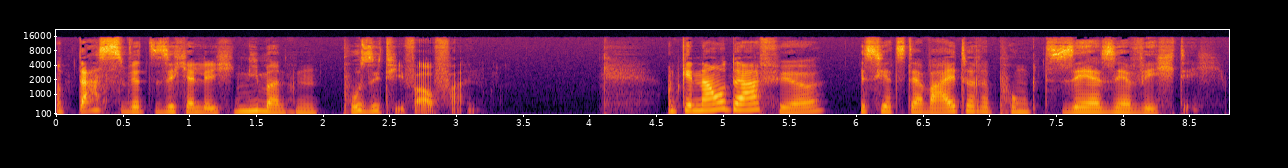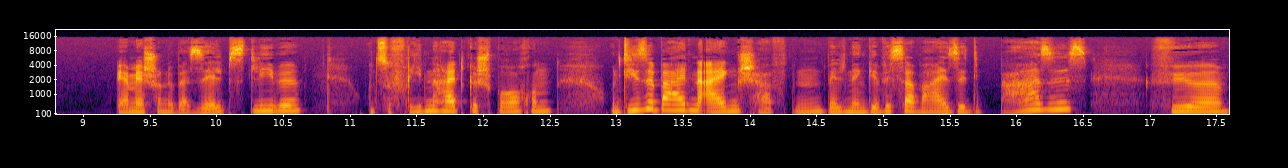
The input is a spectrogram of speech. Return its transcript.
und das wird sicherlich niemanden positiv auffallen. Und genau dafür ist jetzt der weitere Punkt sehr, sehr wichtig. Wir haben ja schon über Selbstliebe und Zufriedenheit gesprochen und diese beiden Eigenschaften bilden in gewisser Weise die Basis für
